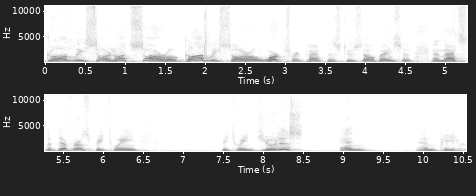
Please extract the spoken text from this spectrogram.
Godly sorrow, not sorrow, godly sorrow works repentance to salvation, and that's the difference between, between Judas and, and Peter.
